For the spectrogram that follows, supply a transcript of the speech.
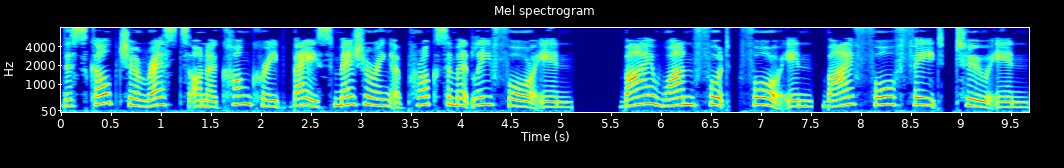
The sculpture rests on a concrete base measuring approximately 4 in by 1 foot 4 in by 4 feet 2 in.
